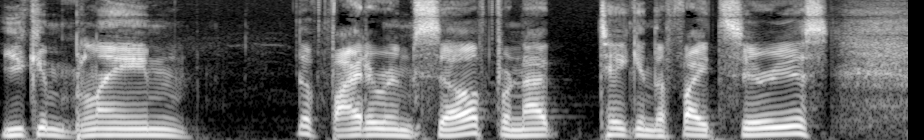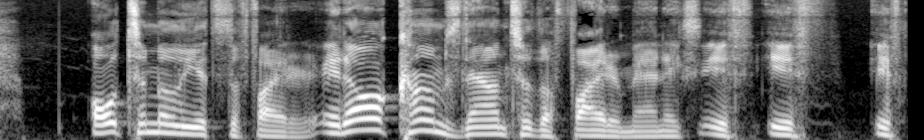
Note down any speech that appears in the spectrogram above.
You can blame the fighter himself for not taking the fight serious ultimately it's the fighter. It all comes down to the fighter, man. It's- If if if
